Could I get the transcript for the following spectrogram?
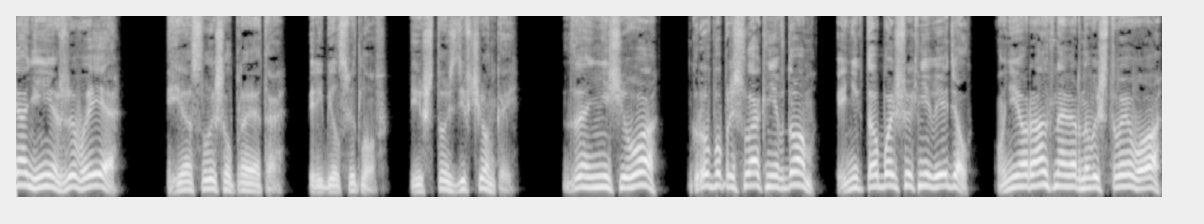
они живые». «Я слышал про это», — перебил Светлов. «И что с девчонкой?» «Да ничего. Группа пришла к ней в дом, и никто больше их не видел. У нее ранг, наверное, выше твоего».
